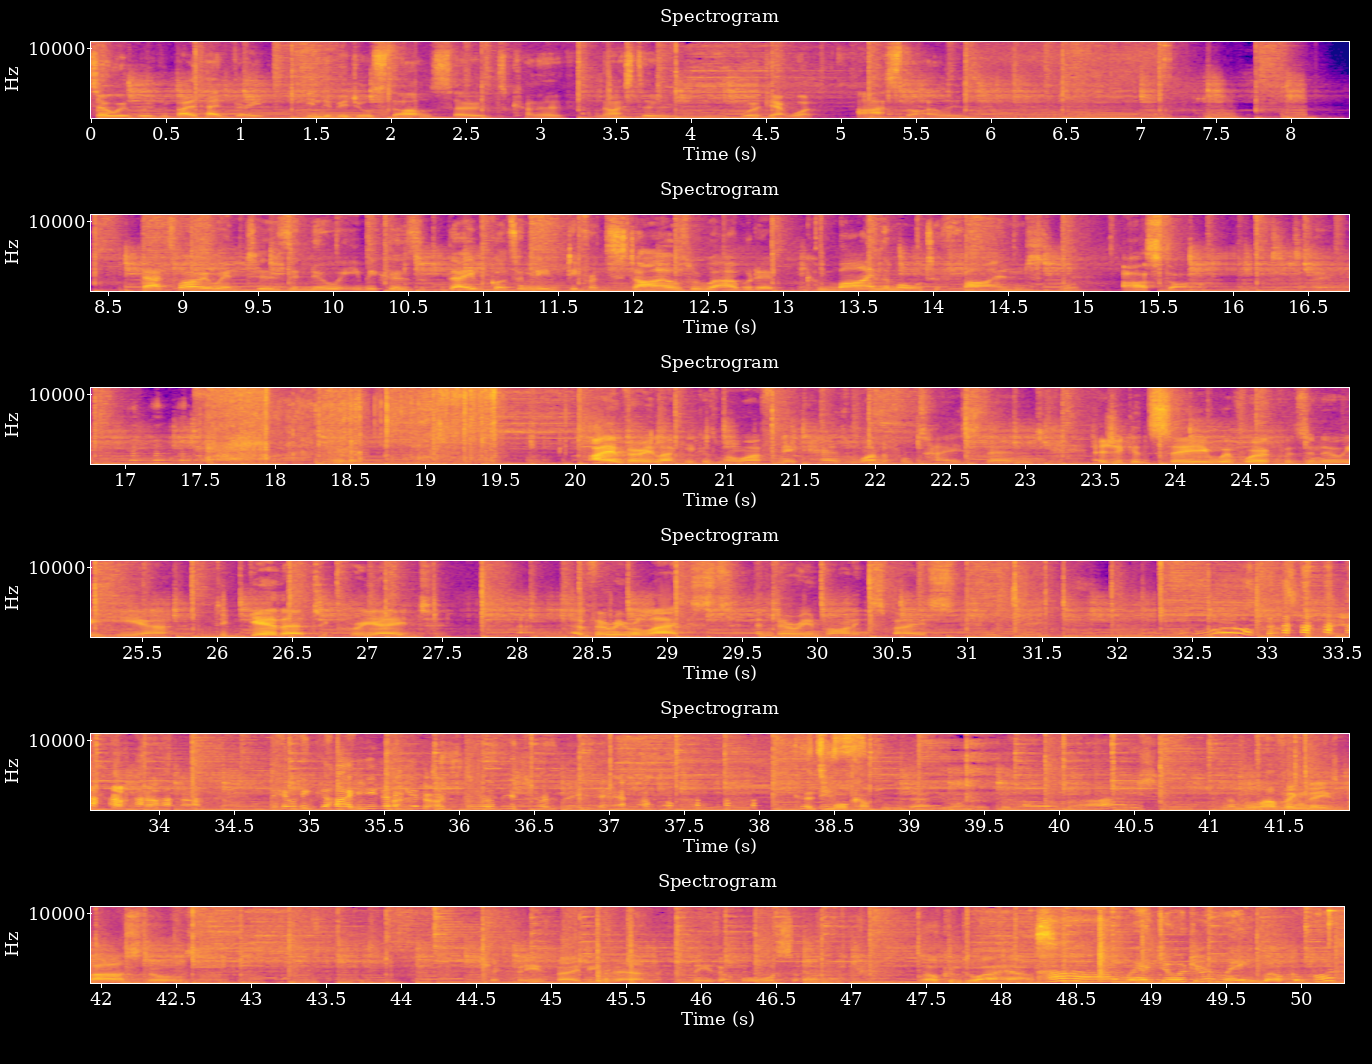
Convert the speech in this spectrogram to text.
So we, we both had very individual styles, so it's kind of nice to work out what our style is. That's why we went to Zanui because they've got so many different styles. We were able to combine them all to find What our style. I am very lucky because my wife Nick has wonderful taste and as you can see we've worked with Zanui here together to create a very relaxed and very inviting space. Ooh. there we go. You don't get to steal this from me now. It's more comfortable without you on it. but- Right. And I'm loving these bar stools. Check these babies out. These are awesome. Welcome to our house. Hi, we're Georgia and Lee. Welcome home.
